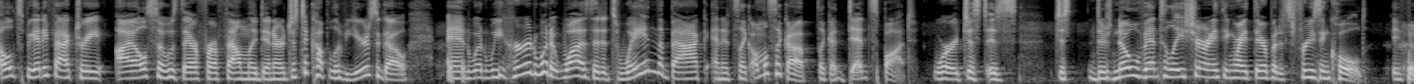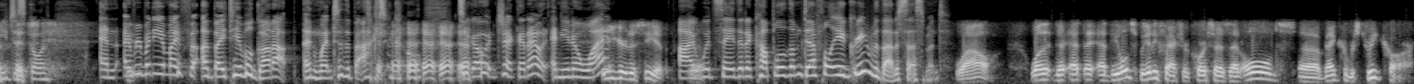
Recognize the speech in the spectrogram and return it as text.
Old Spaghetti Factory, I also was there for a family dinner just a couple of years ago. And when we heard what it was, that it's way in the back and it's like almost like a like a dead spot where it just is just there's no ventilation or anything right there, but it's freezing cold if you just go in. And everybody at my at my table got up and went to the back to go to go and check it out. And you know what? Eager to see it. I Yeah. would say that a couple of them definitely agreed with that assessment. Wow. Well, at the, at the, old spaghetti factory, of course, there's that old uh, Vancouver streetcar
